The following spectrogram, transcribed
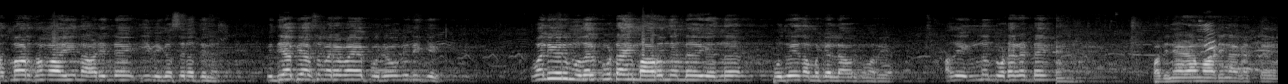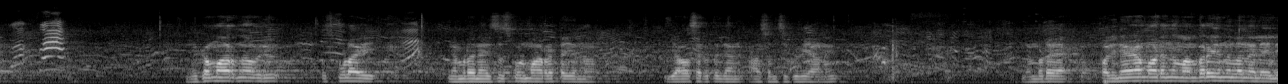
ആത്മാർത്ഥമായി നാടിൻ്റെ ഈ വികസനത്തിന് വിദ്യാഭ്യാസപരമായ പുരോഗതിക്ക് വലിയൊരു മുതൽക്കൂട്ടായി മാറുന്നുണ്ട് എന്ന് പൊതുവെ നമുക്ക് എല്ലാവർക്കും അറിയാം അത് എന്നും തുടരട്ടെ പതിനേഴാം വാർഡിനകത്ത് മികമാർന്ന ഒരു സ്കൂളായി നമ്മുടെ നൈസ് സ്കൂൾ മാറട്ടെ എന്ന് ഈ അവസരത്തിൽ ഞാൻ ആശംസിക്കുകയാണ് നമ്മുടെ പതിനേഴാം എന്ന മെമ്പർ എന്നുള്ള നിലയിൽ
